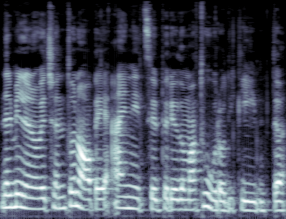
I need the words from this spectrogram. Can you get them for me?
nel 1909 ha inizio il periodo maturo di Klimt.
